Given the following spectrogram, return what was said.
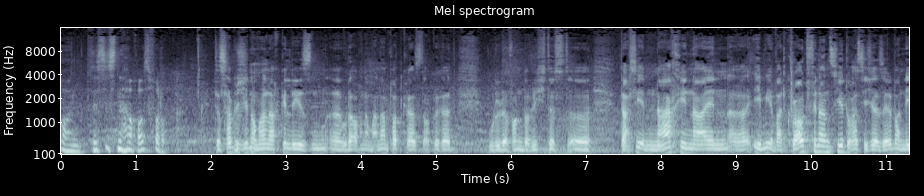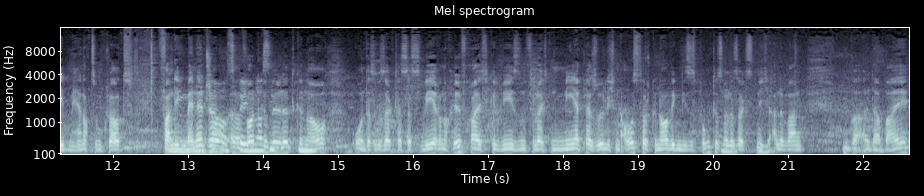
Und das ist eine Herausforderung. Das habe ich hier nochmal nachgelesen äh, oder auch in einem anderen Podcast auch gehört, wo du davon berichtest, äh, dass ihr im Nachhinein, äh, eben ihr wart crowdfinanziert, du hast dich ja selber nebenher noch zum Crowdfunding Manager äh, fortgebildet, genau. Mhm. Und dass du gesagt hast, das wäre noch hilfreich gewesen, vielleicht mehr persönlichen Austausch, genau wegen dieses Punktes, weil du mhm. sagst, nicht alle waren überall dabei.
